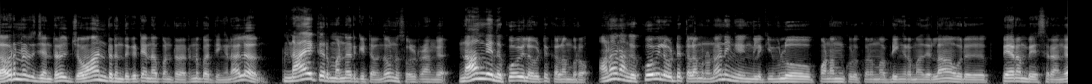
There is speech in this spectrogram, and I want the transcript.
கவர்னர் ஜெனரல் ஜோவான் இருந்துக்கிட்டு என்ன பண்ணுறாருன்னு பார்த்தீங்கன்னா நாயக்கர் மன்னர்கிட்ட வந்து ஒன்று சொல்கிறாங்க நாங்கள் இந்த கோவிலை விட்டு கிளம்புறோம். ஆனால் நாங்கள் கோவிலை விட்டு கிளம்புறோம்னா நீங்கள் எங்களுக்கு இவ்வளோ பணம் கொடுக்கணும் அப்படிங்கிற மாதிரிலாம் ஒரு பேரம் பேசுகிறாங்க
